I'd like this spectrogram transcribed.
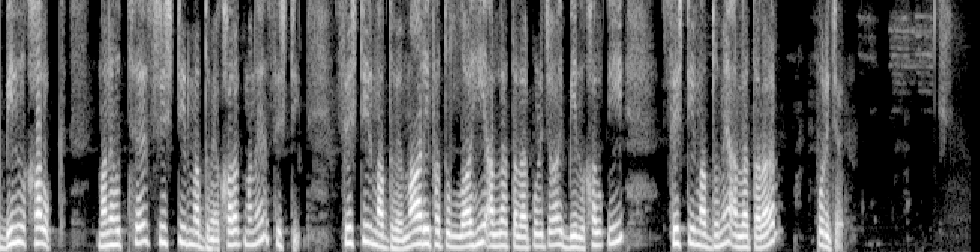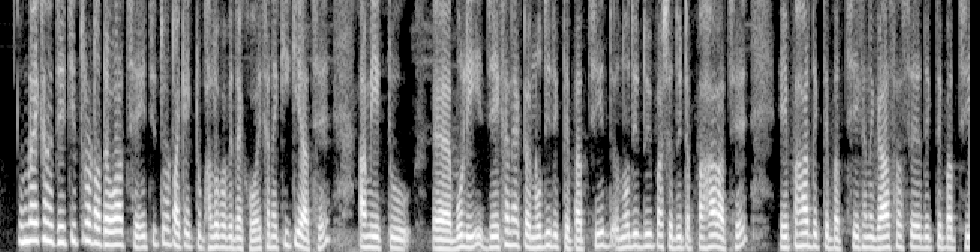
বিল খালক মানে হচ্ছে সৃষ্টির মাধ্যমে। খলক মানে সৃষ্টি। সৃষ্টির মাধ্যমে। মারিফাতুল্লাহি আল্লাহ তালার পরিচয়, বিল খালকি সৃষ্টির মাধ্যমে আল্লাহ তালার পরিচয়। তোমরা এখানে যে চিত্রটা দেওয়া আছে, এই চিত্রটাকে একটু ভালোভাবে দেখো। এখানে কি কি আছে? আমি একটু বলি যে এখানে একটা নদী দেখতে পাচ্ছি। নদীর দুই পাশে দুইটা পাহাড় আছে। এই পাহাড় দেখতে পাচ্ছি, এখানে গাছ আছে দেখতে পাচ্ছি।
